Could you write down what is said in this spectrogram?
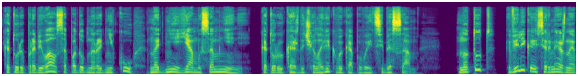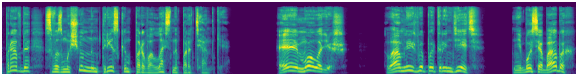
который пробивался, подобно роднику, на дне ямы сомнений, которую каждый человек выкапывает себе сам. Но тут великая сермяжная правда с возмущенным треском порвалась на портянке. «Эй, молодежь, вам лишь бы потрындеть. Небось о бабах?»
